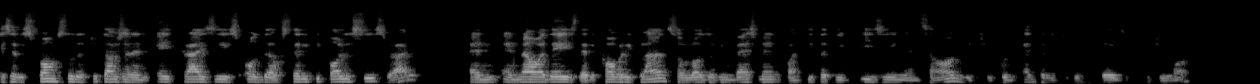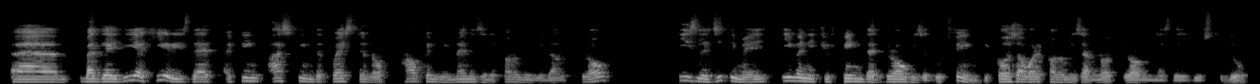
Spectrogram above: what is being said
as a response to the 2008 crisis, all the austerity policies, right? And, and nowadays the recovery plan, so lots of investment, quantitative easing and so on, which you could enter into the details if you want. Um, but the idea here is that I think asking the question of how can we manage an economy without growth is legitimate, even if you think that growth is a good thing, because our economies are not growing as they used to do.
